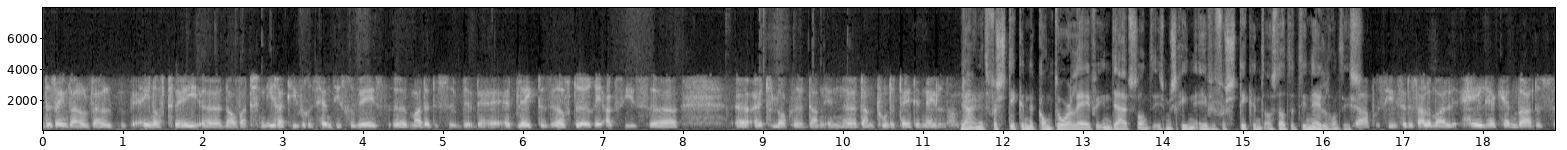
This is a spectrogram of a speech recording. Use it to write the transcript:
er zijn wel, wel één of twee uh, nou, wat negatieve recensies geweest. Uh, maar dat is, het bleek dezelfde reacties uh, uit te lokken dan, in, dan toen de tijd in Nederland. Ja, en het verstikkende kantoorleven in Duitsland is misschien even verstikkend als dat het in Nederland is. Ja, precies. Het is allemaal heel herkenbaar. Dus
